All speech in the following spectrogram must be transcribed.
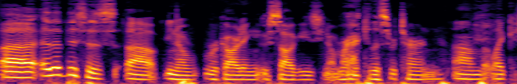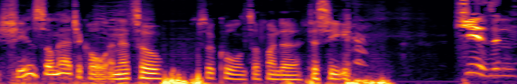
Uh, this is, uh, you know, regarding Usagi's, you know, miraculous return. Um, but like, she is so magical, and that's so, so cool and so fun to, to see. She is, and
